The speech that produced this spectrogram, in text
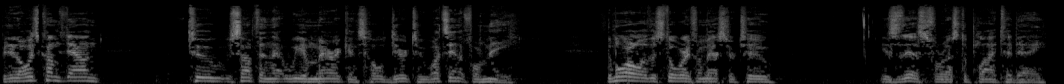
but it always comes down to something that we Americans hold dear to. What's in it for me? The moral of the story from Esther 2 is this for us to apply today.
